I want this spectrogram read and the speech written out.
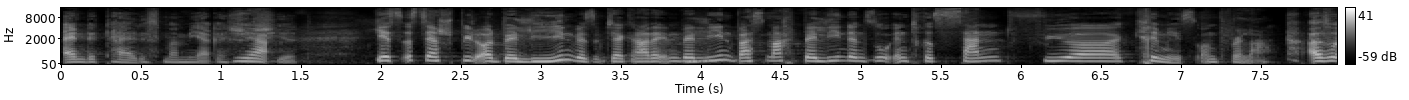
ein Detail, das man mehr recherchiert. Jetzt ist der Spielort Berlin. Wir sind ja gerade in Berlin. Was macht Berlin denn so interessant für Krimis und Thriller? Also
